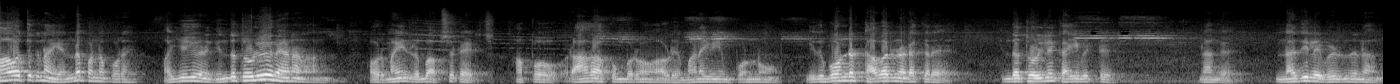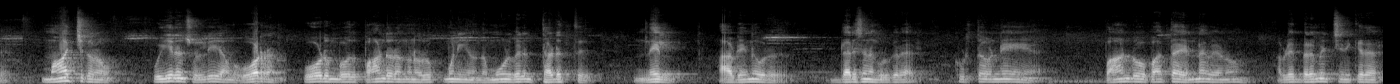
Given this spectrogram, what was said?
பாவத்துக்கு நான் என்ன பண்ண போகிறேன் ஐயோ எனக்கு இந்த தொழிலும் வேணாம் நான். அவர் மைண்ட் ரொம்ப அப்செட் ஆகிடுச்சு அப்போது ராகா கும்பரும் அவருடைய மனைவியும் பொண்ணும் இது போன்ற தவறு நடக்கிற இந்த தொழிலையும் கைவிட்டு நாங்கள் நதியில் விழுந்து நாங்கள் மாய்ச்சிக்கிறோம். உயிரன்னு சொல்லி அவங்க ஓடுறாங்க. ஓடும்போது பாண்டுரங்கனும் ருக்மணியும் அந்த மூணு பேரும் தடுத்து நெல் அப்படின்னு ஒரு தரிசனம் கொடுக்குறாரு. கொடுத்த உடனே பாண்டுவை பார்த்தா என்ன வேணும்? அப்படியே பிரமிச்சு நிற்கிறார்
